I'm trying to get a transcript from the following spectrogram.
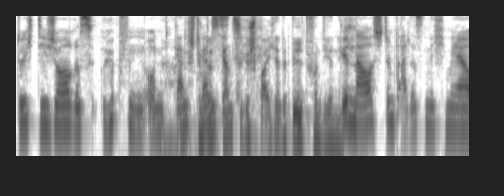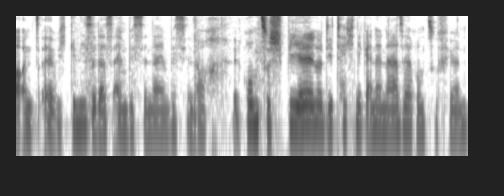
durch die Genres hüpfen und ja, ganz. Das stimmt ganz, das ganze gespeicherte Bild von dir nicht. Genau, stimmt alles nicht mehr. Und äh, ich genieße das ein bisschen, da ein bisschen auch rumzuspielen und die Technik an der Nase herumzuführen.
